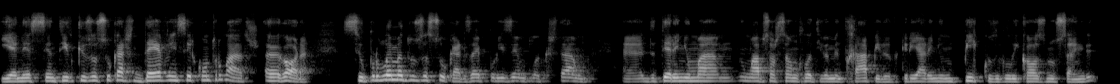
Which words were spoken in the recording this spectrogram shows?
E é nesse sentido que os açúcares devem ser controlados. Agora, se o problema dos açúcares é, por exemplo, a questão uh, de terem uma, uma absorção relativamente rápida, de criarem um pico de glicose no sangue,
